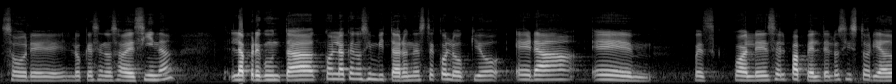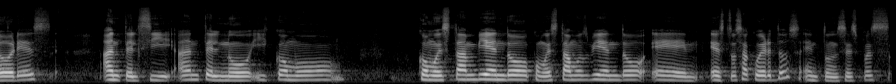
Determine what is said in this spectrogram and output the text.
sobre lo que se nos avecina. La pregunta con la que nos invitaron a este coloquio era eh, pues, cuál es el papel de los historiadores ante el sí, ante el no y cómo, cómo están viendo, cómo estamos viendo eh, estos acuerdos. Entonces, pues,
